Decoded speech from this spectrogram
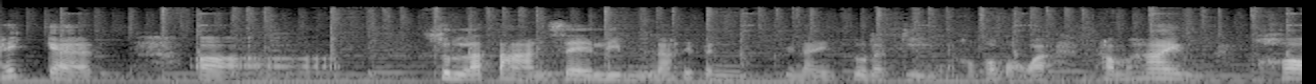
ให้แก่สุลต่านเซลิมนะที่เป็นอยู่ในตุรกีเนี่ยเขาก็บอกว่าทำให้ข้อ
